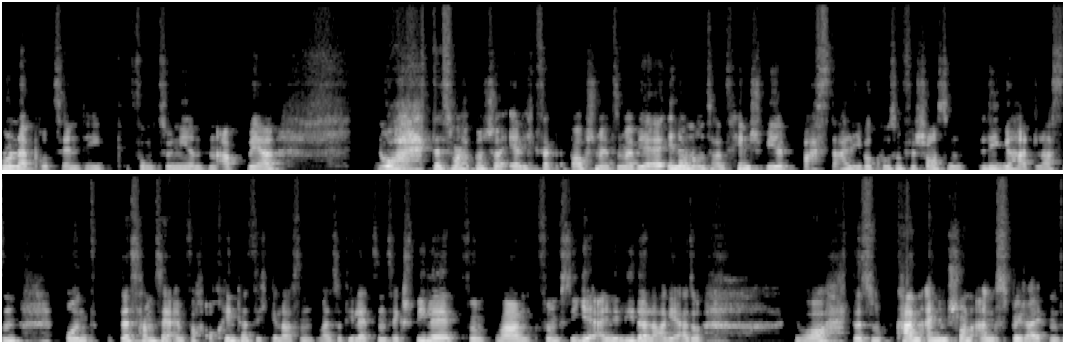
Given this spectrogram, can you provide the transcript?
hundertprozentig funktionierenden Abwehr, oh, das macht man schon ehrlich gesagt Bauchschmerzen, weil wir erinnern uns ans Hinspiel, was da Leverkusen für Chancen liegen hat lassen. Und das haben sie einfach auch hinter sich gelassen. Also die letzten sechs Spiele waren fünf Siege, eine Niederlage. Also ja, das kann einem schon Angst bereiten,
